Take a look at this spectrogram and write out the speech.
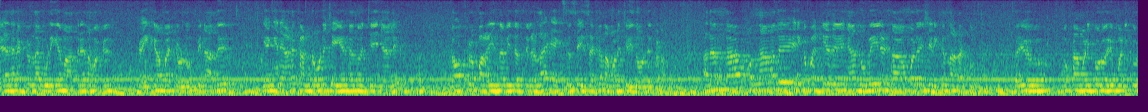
വേദനക്കുള്ള ഗുളിക മാത്രമേ നമുക്ക് കഴിക്കാൻ പറ്റുള്ളൂ. പിന്നെ അത് എങ്ങനെയാണ് കൺട്രോൾ ചെയ്യേണ്ടതെന്ന് വെച്ച് കഴിഞ്ഞാൽ ഡോക്ടർ പറയുന്ന വിധത്തിലുള്ള എക്സസൈസ് ഒക്കെ നമ്മൾ ചെയ്തുകൊണ്ടിരിക്കണം. അതെന്താ? ഒന്നാമത് എനിക്ക് പറ്റിയത് ഞാൻ ദുബൈയിൽ ഉണ്ടാകുമ്പോൾ ശരിക്കും നടക്കും. ഒരു മുക്കാൽ മണിക്കൂർ ഒരു മണിക്കൂർ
